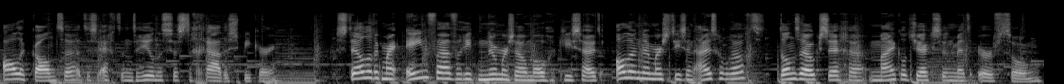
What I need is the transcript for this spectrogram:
alle kanten. Het is echt een 360 graden speaker. Stel dat ik maar één favoriet nummer zou mogen kiezen uit alle nummers die zijn uitgebracht, dan zou ik zeggen Michael Jackson met Earth Song.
